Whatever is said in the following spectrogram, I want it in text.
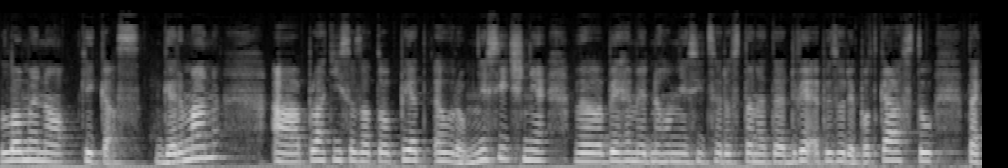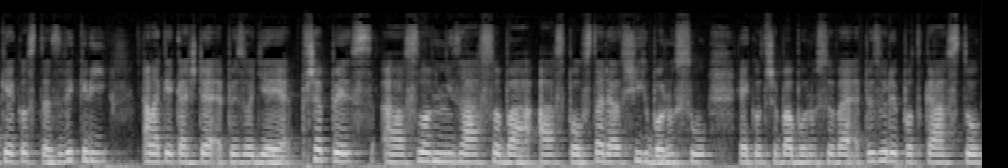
lomeno Kikas German a platí se za to 5 euro měsíčně. Během jednoho měsíce dostanete dvě epizody podcastu, tak jako jste zvyklí, ale ke každé epizodě je přepis, a slovní zásoba a spousta dalších bonusů, jako třeba bonusové epizody podcastu,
